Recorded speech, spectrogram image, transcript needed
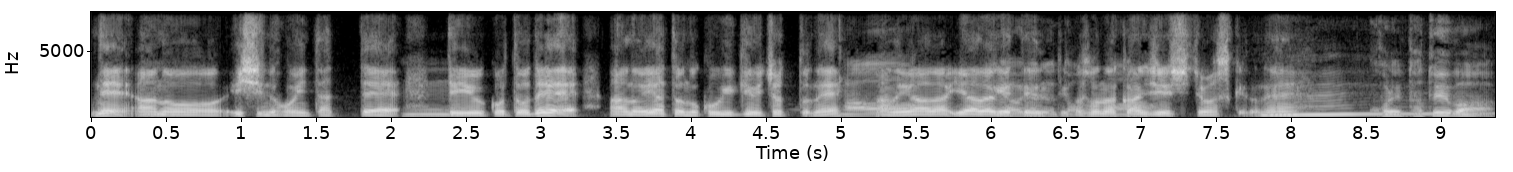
ねあの維新の方に立って、うん。っていうことであの野党の攻撃をちょっとねあのやら和らげてるっていうかそんな感じで知ってますけどね。これ例えば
